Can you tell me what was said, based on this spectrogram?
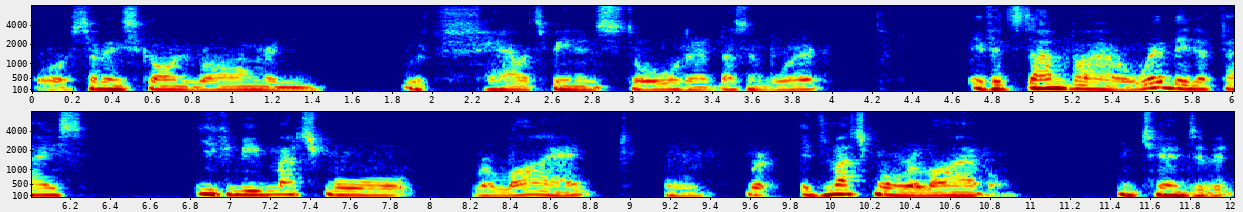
or something's gone wrong and with how it's been installed and it doesn't work. If it's done via a web interface, you can be much more reliant or it's much more reliable in terms of it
